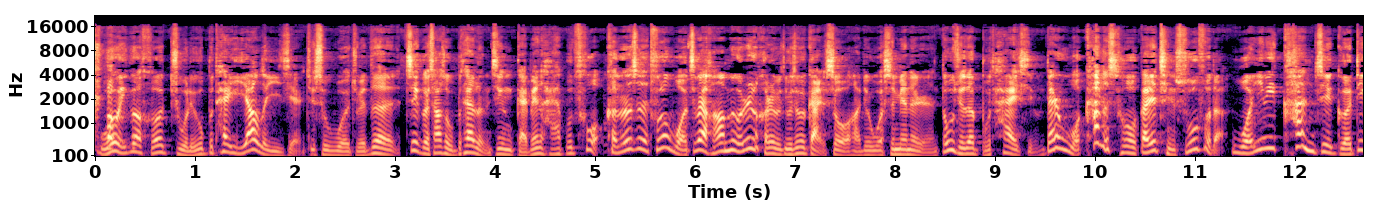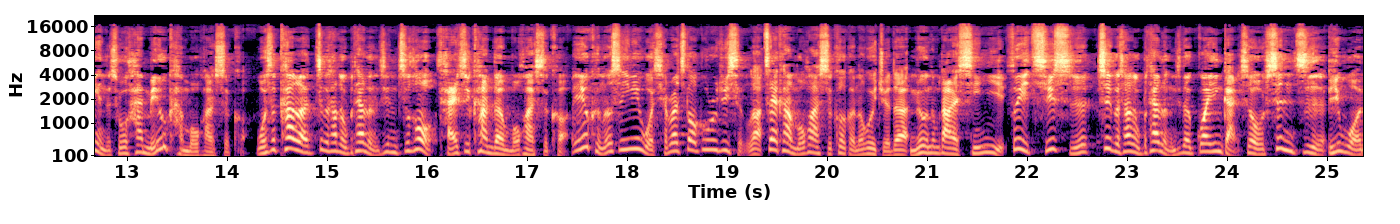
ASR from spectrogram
我有一个和主流不太一样的意见，就是我觉得这个杀手不太冷静改编的还不错，可能是除了我之外，好像没有任何人有这个感受哈，就我身边的人都觉得不太行。但是我看的时候感觉挺舒服的。我因为看这个电影的时候还没有看魔幻时刻，我是看了这个杀手不太冷静之后才去看的魔幻时刻。也有可能是因为我前面知道故事剧情了，再看魔幻时刻可能会觉得没有那么大的新意。所以其实这个杀手不太冷静的观影感受，甚至比我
